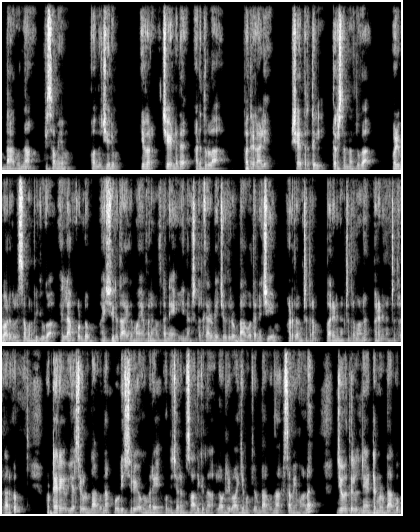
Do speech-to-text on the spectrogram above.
ഉണ്ടാകുന്ന ഒരു സമയം വന്നു ചേരും. ഇവർ ചെയ്യേണ്ടത് അടുത്തുള്ള ഭദ്രകാളി ക്ഷേത്രത്തിൽ ദർശനം നടത്തുക. വഴിപാടുകൾ സമർപ്പിക്കുക. എല്ലാം കൊണ്ടും ഐശ്വര്യദായകമായ ഫലങ്ങൾ തന്നെ ഈ നക്ഷത്രക്കാരുടെ ജീവിതത്തിൽ ഉണ്ടാകുക തന്നെ ചെയ്യും. അടുത്ത നക്ഷത്രം ഭരണി നക്ഷത്രമാണ്. ഭരണി നക്ഷത്രക്കാർക്കും ഒട്ടേറെ ഉയർച്ചകൾ ഉണ്ടാകുന്ന കോടീശ്വര യോഗം വരെ ഒന്നിച്ചേരാൻ സാധിക്കുന്ന ലോട്ടറി ഭാഗ്യമൊക്കെ ഉണ്ടാകുന്ന ഒരു സമയമാണ്. ജീവിതത്തിൽ നേട്ടങ്ങൾ ഉണ്ടാകും.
